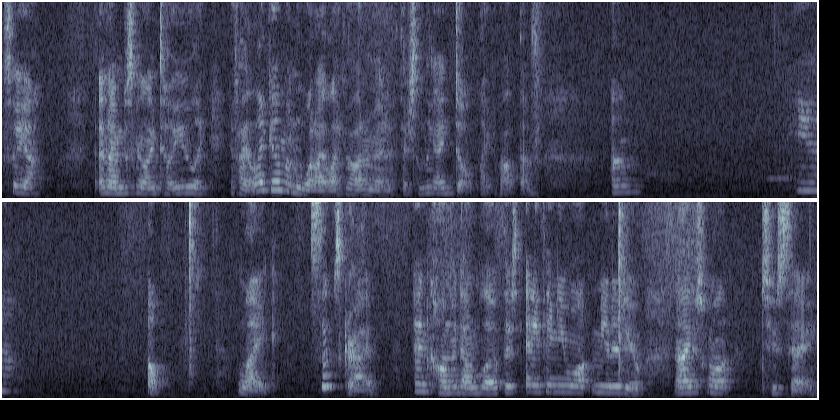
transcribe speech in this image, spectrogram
so yeah and I'm just gonna like tell you like if I like them and what I like about them and if there's something I don't like about them. Um, yeah. Oh, like, subscribe, and comment down below if there's anything you want me to do. And I just want to say,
